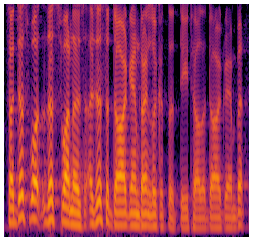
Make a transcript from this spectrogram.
so just what this one is, is just a diagram. Don't look at the detail of the diagram, but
